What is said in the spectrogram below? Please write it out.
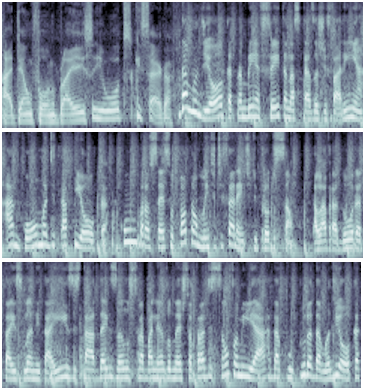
Aí tem um forno para isso e o outro que seca. Da mandioca também é feita nas casas de farinha a goma de tapioca, com um processo totalmente diferente de produção. A lavradora Taislane Thaís está há 10 anos trabalhando nesta tradição familiar da cultura da mandioca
